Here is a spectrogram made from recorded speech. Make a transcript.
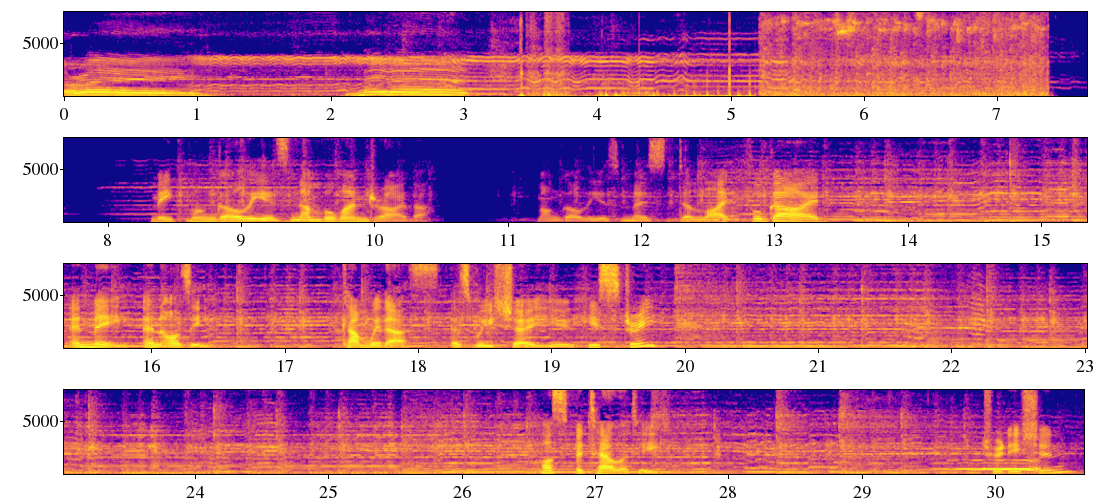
Hooray! Made it! Meet Mongolia's number one driver, Mongolia's most delightful guide, and me, an Aussie. Come with us as we show you history, hospitality, tradition,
